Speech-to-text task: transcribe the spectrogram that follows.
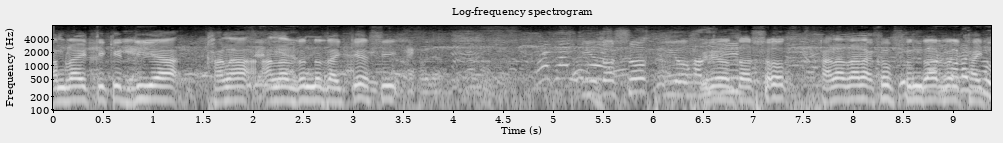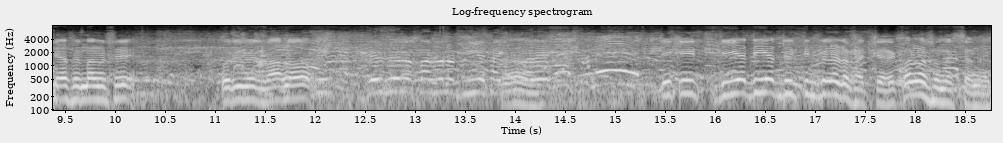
আমরা এই টিকিট দিয়া খানা আনার জন্য যাইতে আছি প্রিয় দর্শক খানা দানা খুব সুন্দর বলে খাইতে আছে মানুষে। পরিবেশ ভালো। খাইতে হ্যাঁ। টিকিট দিয়ে দিয়ে দুই তিন প্লেটও খাচ্ছে কোনো সমস্যা নেই।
